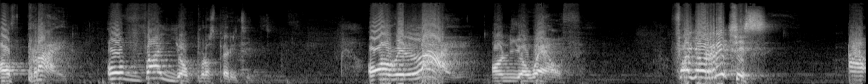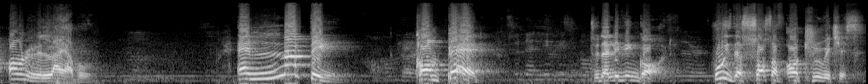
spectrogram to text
of pride over your prosperity or rely on your wealth for your riches are unreliable. And nothing compared to the living God, who is the source of all true riches.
